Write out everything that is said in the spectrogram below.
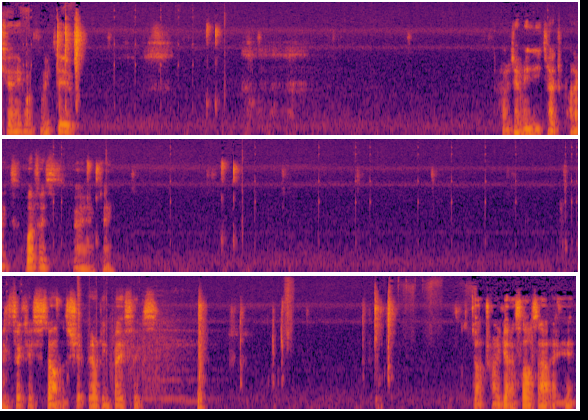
Okay, what can we do? I don't really need hydroponics. Weather's going okay. It's okay to start the shipbuilding basics. Start trying to get ourselves out of here.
